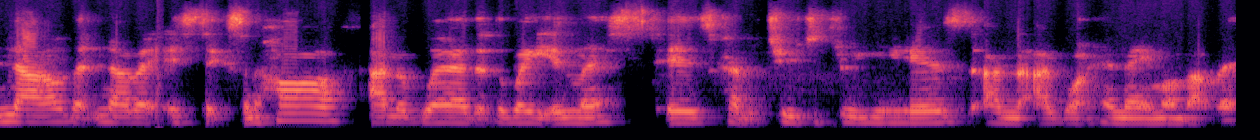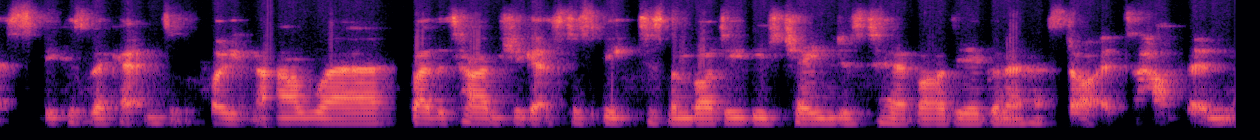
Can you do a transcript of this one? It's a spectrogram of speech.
now that Noah is six and a half, I'm aware that the waiting list is kind of two to three years, and I want her name on that list because we're getting to the point now where by the time she gets to speak to somebody, these changes to her body are going to have started to happen,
